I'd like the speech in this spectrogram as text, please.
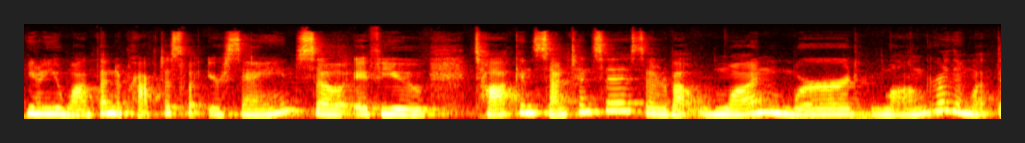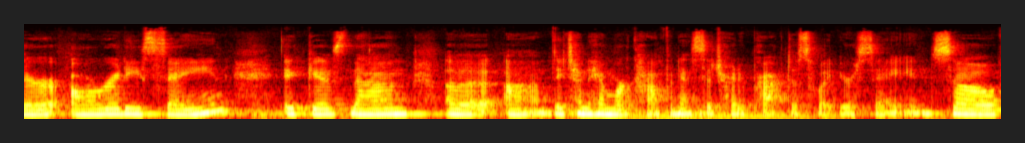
you know, you want them to practice what you're saying. So if you talk in sentences that are about one word longer than what they're already saying, it gives them a, um, they tend to have more confidence to try to practice what you're saying. So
